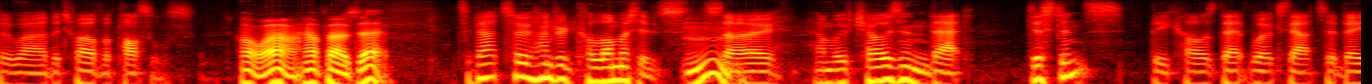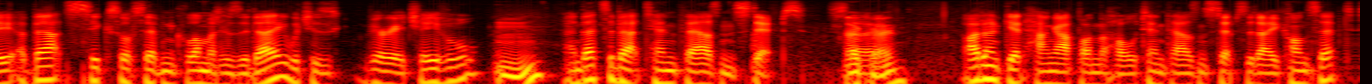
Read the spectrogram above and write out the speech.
to uh, the 12 Apostles. Oh wow, how far is that? It's about 200 kilometres. So, and we've chosen that distance because that works out to be about six or seven kilometres a day, which is very achievable. Mm. And that's about 10,000 steps. So Okay. I don't get hung up on the whole 10,000 steps a day concept,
